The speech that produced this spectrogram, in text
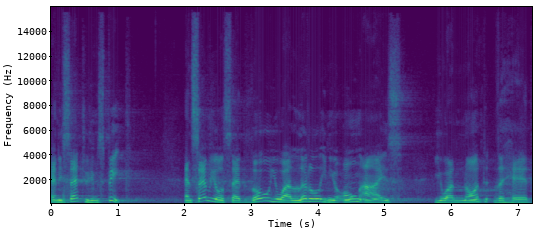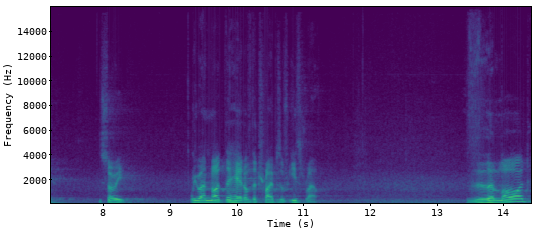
And he said to him, Speak. And Samuel said, Though you are little in your own eyes, you are not the head, sorry, you are not the head of the tribes of Israel. The Lord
